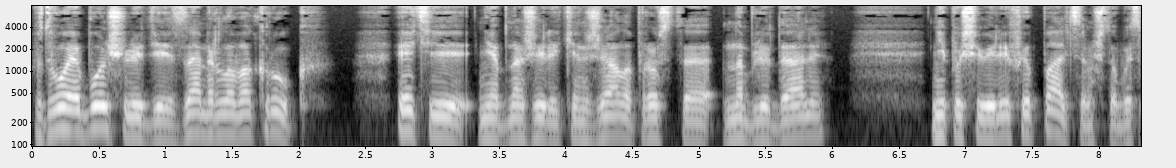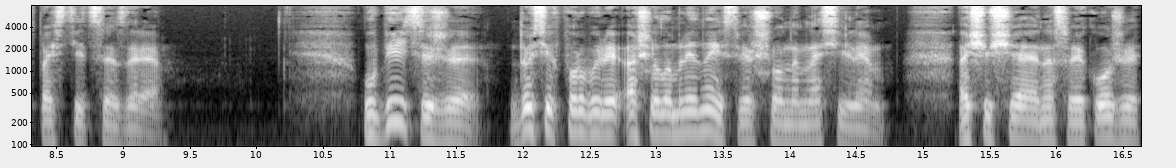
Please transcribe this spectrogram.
Вдвое больше людей замерло вокруг. Эти не обнажили кинжала, просто наблюдали, не пошевелив и пальцем, чтобы спасти Цезаря. Убийцы же до сих пор были ошеломлены совершенным насилием, ощущая на своей коже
